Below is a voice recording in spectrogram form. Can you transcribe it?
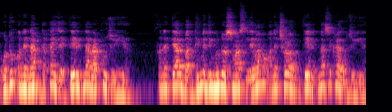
મોઢું અને નાક ઢકાઈ જાય તે રીતના રાખવું જોઈએ. અને ત્યારબાદ ધીમે ધીમે ઊંડો શ્વાસ લેવાનો અને છોડવાનો તે રીતના શીખડાવવું જોઈએ.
